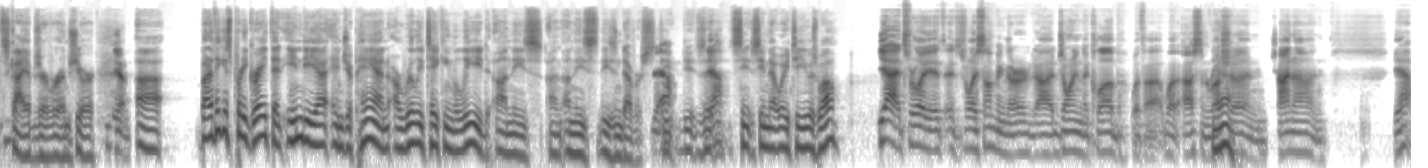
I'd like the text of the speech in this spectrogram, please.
sky observer, I'm sure. yeah. But I think it's pretty great that India and Japan are really taking the lead on these on, on these these endeavors. Yeah. do Does it Yeah. seem, seem that way to you as well? Yeah, it's really it's, it's really something. They're uh, joining the club with uh, with us and Russia and China and yeah,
